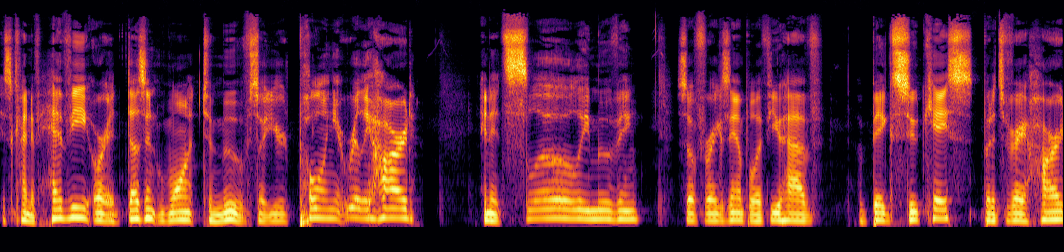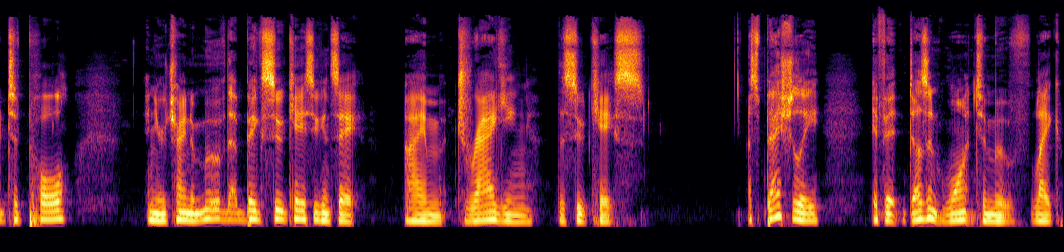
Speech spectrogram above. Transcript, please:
is kind of heavy or it doesn't want to move. So, you're pulling it really hard and it's slowly moving. So, for example, if you have big suitcase, but it's very hard to pull, and you're trying to move that big suitcase, you can say, I'm dragging the suitcase. Especially if it doesn't want to move. Like,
